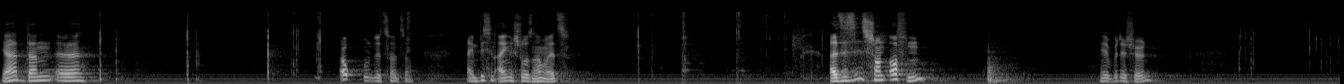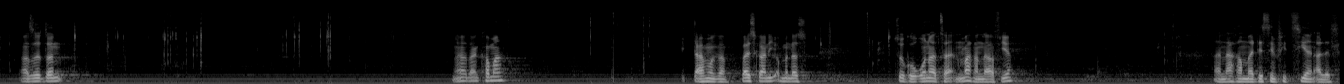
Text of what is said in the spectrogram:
ja, dann. Oh, jetzt ein bisschen eingestoßen haben wir jetzt. Also es ist schon offen. Hier, bitteschön. Also dann. Na, dann kann man Darf man, weiß gar nicht, ob man das zu Corona-Zeiten machen darf hier. Nachher mal desinfizieren alles.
